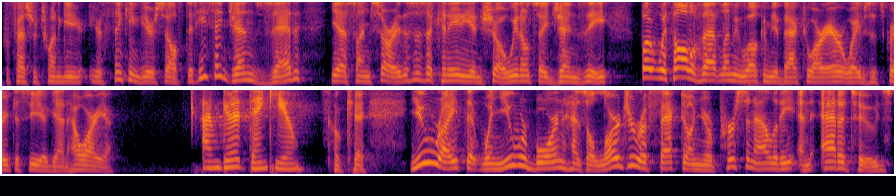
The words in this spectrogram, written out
Professor Twenge, you're thinking to yourself, did he say Gen Z? Yes, I'm sorry. This is a Canadian show. We don't say Gen Z. But with all of that, let me welcome you back to our airwaves. It's great to see you again. How are you? I'm good. Thank you. Okay. You write that when you were born has a larger effect on your personality and attitudes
